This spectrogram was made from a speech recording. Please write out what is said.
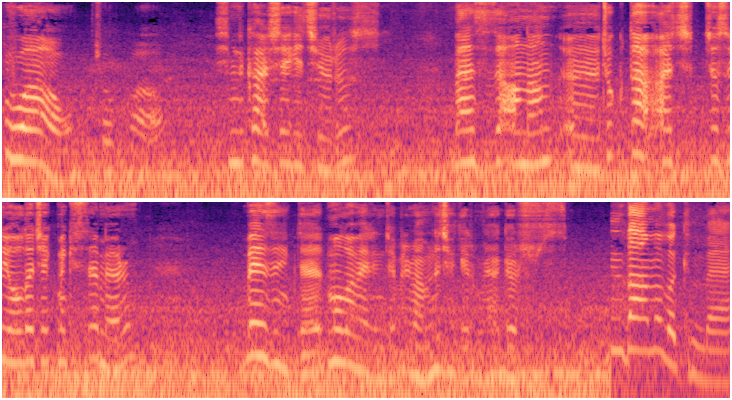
Wow. Çok. Şimdi karşıya geçiyoruz. Ben size anan e, çok da açıkçası yolda çekmek istemiyorum. Benzinlikte mola verince bilmem ne çekerim ya görüşürüz. Endama bakın be.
